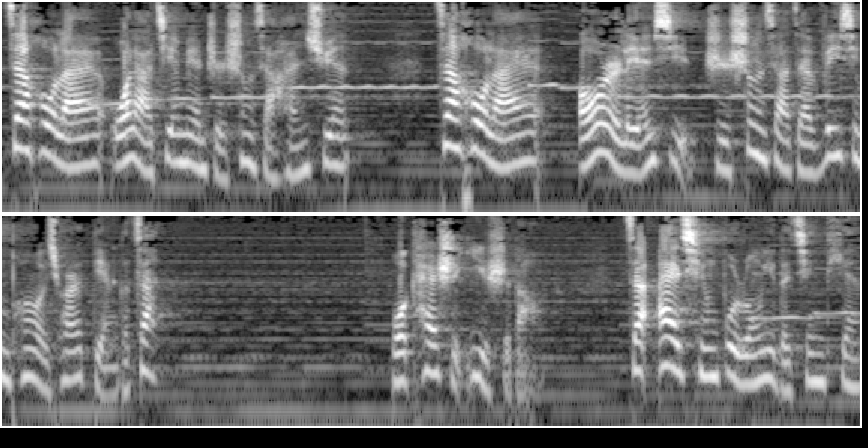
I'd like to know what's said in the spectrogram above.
再后来我俩见面只剩下寒暄，再后来偶尔联系只剩下在微信朋友圈点个赞。我开始意识到，在爱情不容易的今天，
